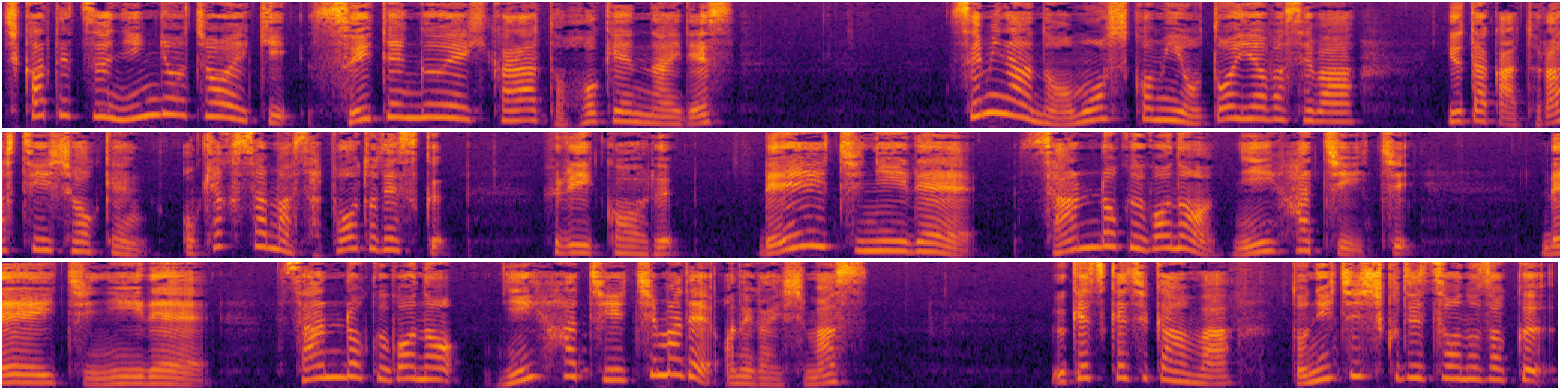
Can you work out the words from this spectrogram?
地下鉄人形町駅水天宮駅から徒歩圏内です。セミナーのお申し込みお問い合わせは、豊かトラスティ証券お客様サポートデスク、フリーコール0120-365-281、0120-365-281までお願いします。受付時間は土日祝日を除く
